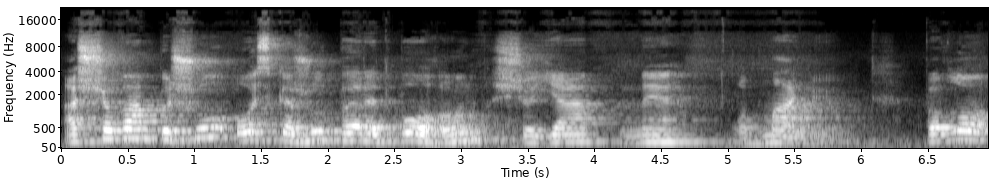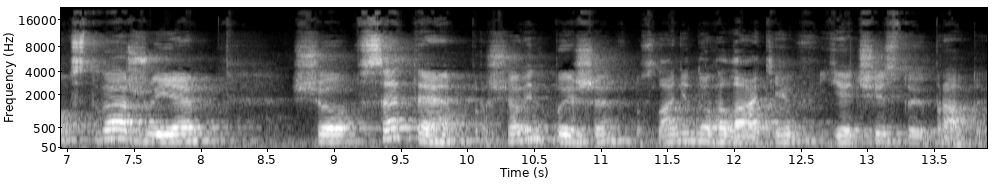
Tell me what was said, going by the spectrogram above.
А що вам пишу, ось кажу перед Богом, що я не обманюю. Павло стверджує, що все те, про що він пише в посланні до Галатів, є чистою правдою.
